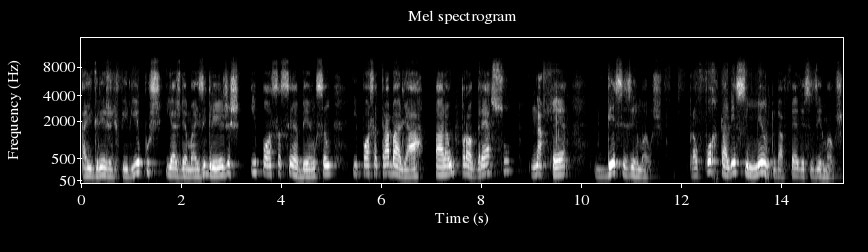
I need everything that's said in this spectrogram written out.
à igreja de Filipos e às demais igrejas e possa ser bênção e possa trabalhar para o progresso na fé desses irmãos, para o fortalecimento da fé desses irmãos.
